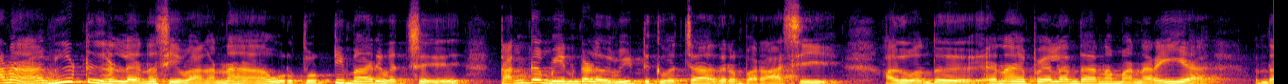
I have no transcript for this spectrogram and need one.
ஆனால் வீட்டுகளில் என்ன செய்வாங்கன்னா ஒரு தொட்டி மாதிரி வச்சு தங்க மீன்கள் அது வீட்டுக்கு வச்சா அது ரொம்ப ராசி. அது வந்து ஏன்னா இப்போ எல்லாம் தான் நம்ம நிறைய இந்த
